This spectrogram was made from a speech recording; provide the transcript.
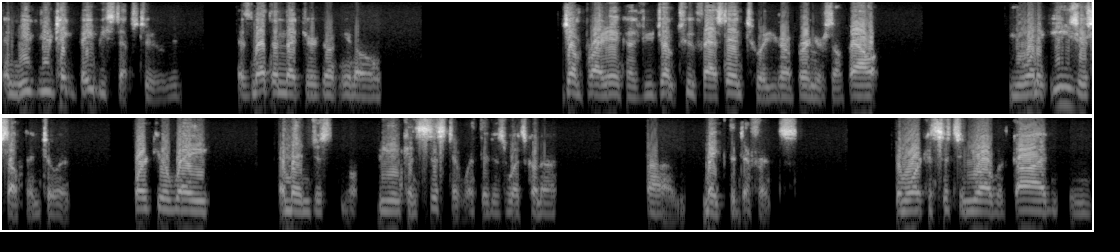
and you, you take baby steps too. There's nothing that you're going, you know, jump right in because you jump too fast into it, you're going to burn yourself out. You want to ease yourself into it, work your way, and then just being consistent with it is what's going to um, make the difference. The more consistent you are with God and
